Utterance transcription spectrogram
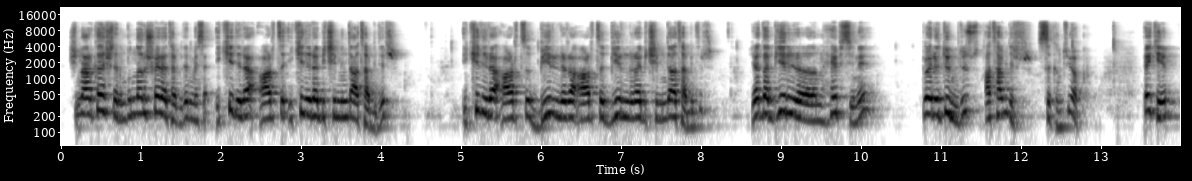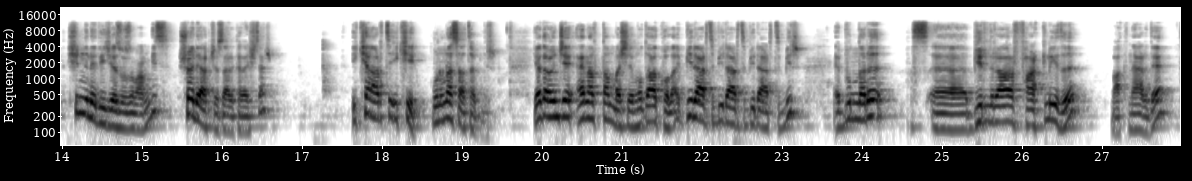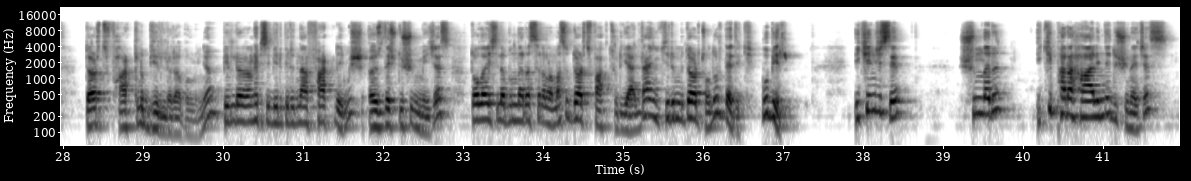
Şimdi arkadaşlarım bunları şöyle atabilir. Mesela 2 lira artı 2 lira biçiminde atabilir. 2 lira artı 1 lira artı 1 lira biçiminde atabilir. Ya da 1 liranın hepsini böyle dümdüz atabilir. Sıkıntı yok. Peki şimdi ne diyeceğiz o zaman biz? Şöyle yapacağız arkadaşlar. 2 artı 2 bunu nasıl atabilir? Ya da önce en alttan başlayalım o daha kolay. 1 artı 1 artı 1 artı 1. E bunları e, 1 liralar farklıydı. Bak nerede? 4 farklı 1 lira bulunuyor. 1 liranın hepsi birbirinden farklıymış. Özdeş düşünmeyeceğiz. Dolayısıyla bunların sıralaması 4 faktöriyelden 24 olur dedik. Bu bir. İkincisi şunları iki para halinde düşüneceğiz.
